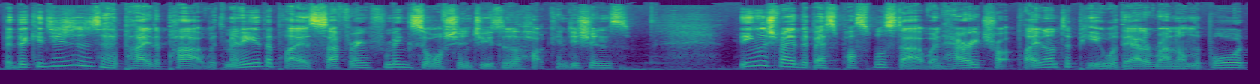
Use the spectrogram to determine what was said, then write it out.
but the conditions had played a part with many of the players suffering from exhaustion due to the hot conditions. The English made the best possible start when Harry Trott played on to Peel without a run on the board.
